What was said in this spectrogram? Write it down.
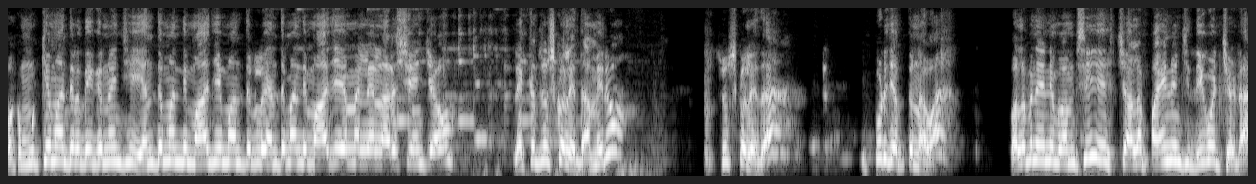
ఒక ముఖ్యమంత్రి దగ్గర నుంచి ఎంతమంది మాజీ మంత్రులు ఎంతమంది మాజీ ఎమ్మెల్యేలను అరెస్ట్ చేయించావు? లెక్క చూసుకోలేదా మీరు? చూసుకోలేదా? ఇప్పుడు చెప్తున్నావా? వల్లభనేని వంశీ చాలా పైనుంచి దిగొచ్చాడా?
